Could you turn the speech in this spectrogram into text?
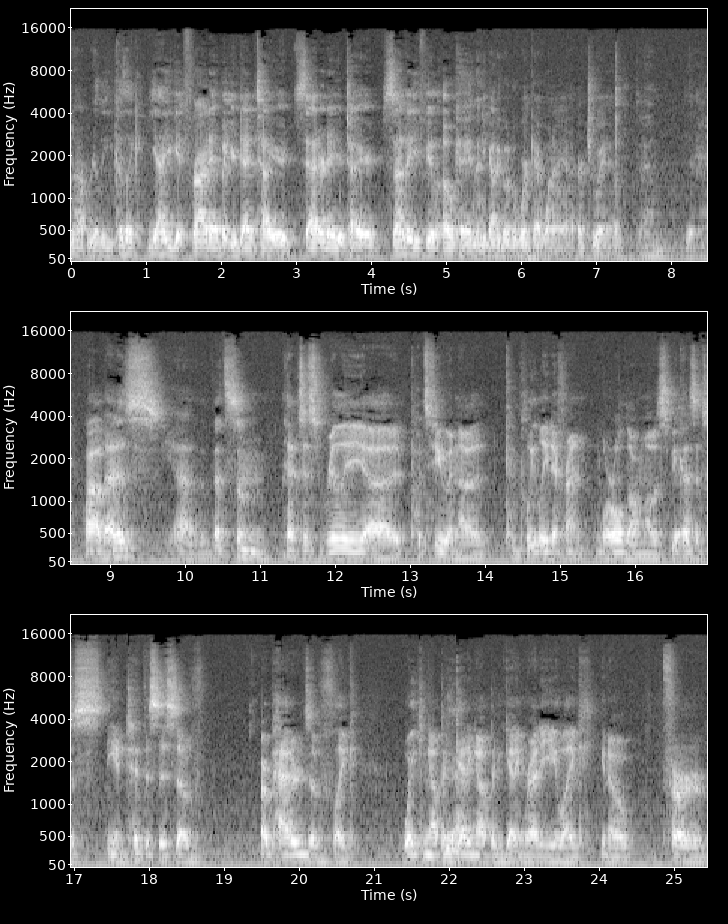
not really because like yeah you get friday but you're dead tired saturday you're tired sunday you feel okay and then you gotta go to work at 1 a.m or 2 a.m Damn. Yeah. Wow, that is yeah. That's some that just really uh, puts you in a completely different world almost because it's just the antithesis of our patterns of like waking up and Yeah. getting up and getting ready like you know for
